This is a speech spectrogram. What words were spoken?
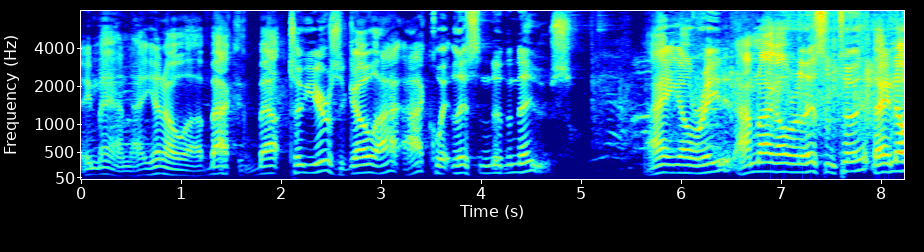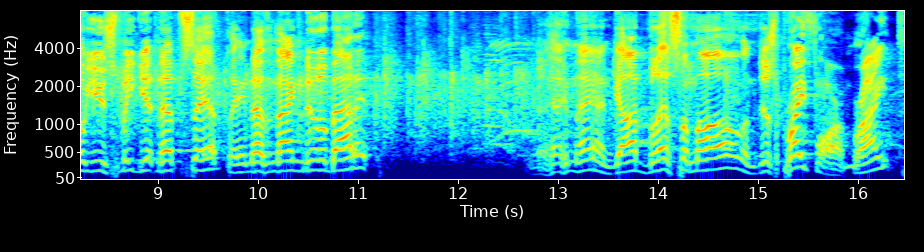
Amen. Now, you know, uh, back about two years ago, I, I quit listening to the news. I ain't going to read it. I'm not going to listen to it. There ain't no use me getting upset. There ain't nothing I can do about it. Amen. God bless them all and just pray for them, right?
